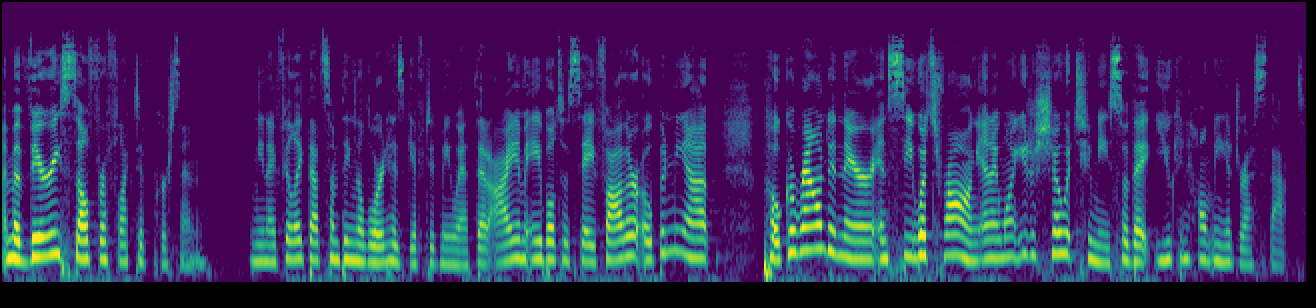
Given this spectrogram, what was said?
I'm a very self reflective person. I mean, I feel like that's something the Lord has gifted me with, that I am able to say, Father, open me up, poke around in there, and see what's wrong. And I want you to show it to me so that you can help me address that.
